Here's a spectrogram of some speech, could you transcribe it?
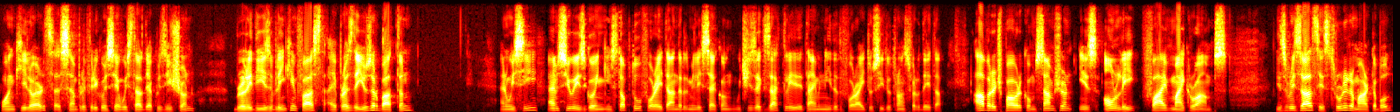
1 kilohertz as sample frequency and we start the acquisition. Blue LED is blinking fast. I press the user button and we see MCU is going in stop 2 for 800 milliseconds which is exactly the time needed for I2C to transfer data average power consumption is only 5 microamps this result is truly remarkable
